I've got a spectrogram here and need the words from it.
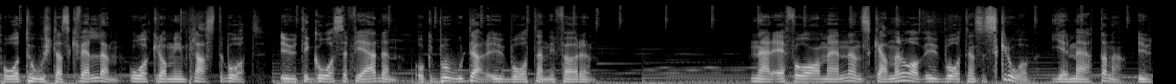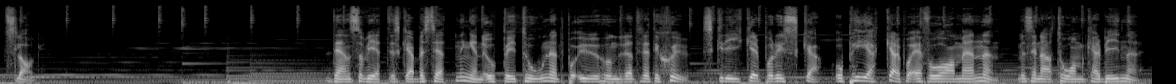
På torsdagskvällen åker de i en plastbåt ut till Gåsefjärden och bordar ubåten i fören. När FOA-männen skannar av ubåtens skrov ger mätarna utslag. Den sovjetiska besättningen uppe i tornet på U-137 skriker på ryska och pekar på FOA-männen med sina atomkarbiner.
